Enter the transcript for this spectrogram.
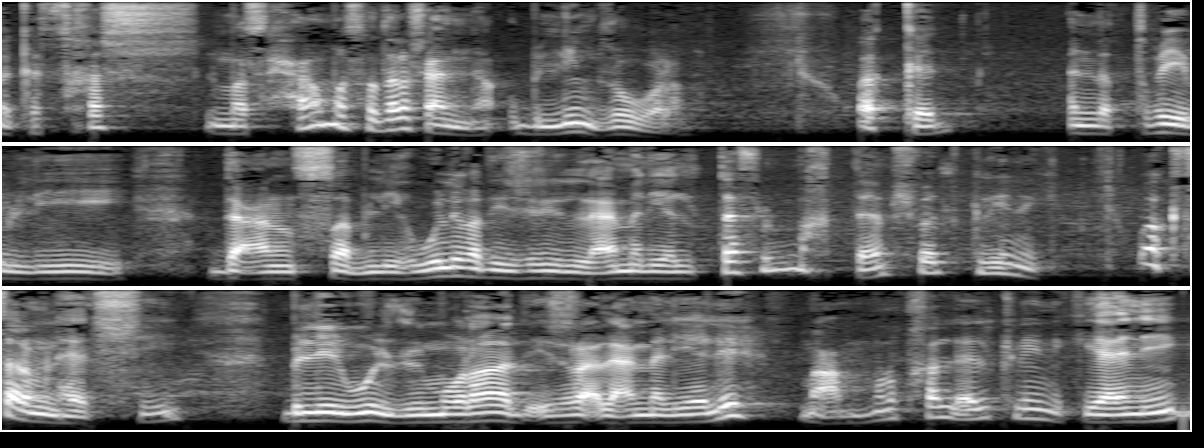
ما كتخش المصحة وما صدرش عنها وباللي مزورة. وأكد أن الطبيب اللي دعا نصاب اللي هو اللي غادي يجري العملية للطفل ما خدامش في هذا الكلينيك. وأكثر من هذا الشيء باللي الولد المراد إجراء العملية له ما عمرو دخل الكلينيك. يعني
